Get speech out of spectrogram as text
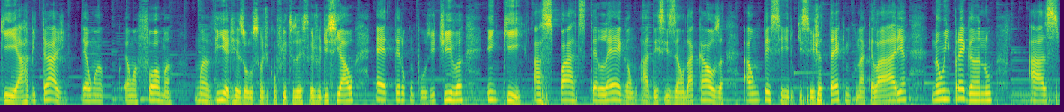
que a arbitragem é uma, é uma forma uma via de resolução de conflitos extrajudicial heterocompositiva em que as partes delegam a decisão da causa a um terceiro que seja técnico naquela área, não empregando as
